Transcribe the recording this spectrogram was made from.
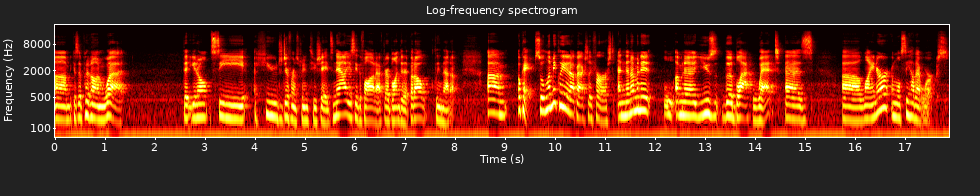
um, because I put it on wet that you don't see a huge difference between the two shades. Now you see the fallout after I blended it, but I'll clean that up. Um, okay, so let me clean it up actually first, and then I'm gonna I'm gonna use the black wet as a liner, and we'll see how that works.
